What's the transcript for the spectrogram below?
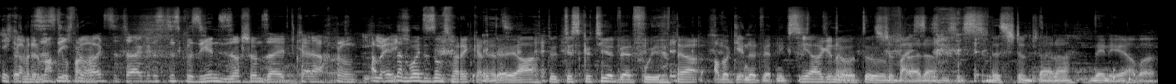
Ich glaube, das ist nicht nur heutzutage, das diskutieren sie doch schon seit, keine Ahnung. Aber ändern wollen sie es uns verrecken jetzt. Ja, ja, diskutiert wird früh, ja. aber geändert wird nichts. Ja, genau. Du, du das stimmt weißt, leider. Das stimmt leider. Nee, nee, aber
